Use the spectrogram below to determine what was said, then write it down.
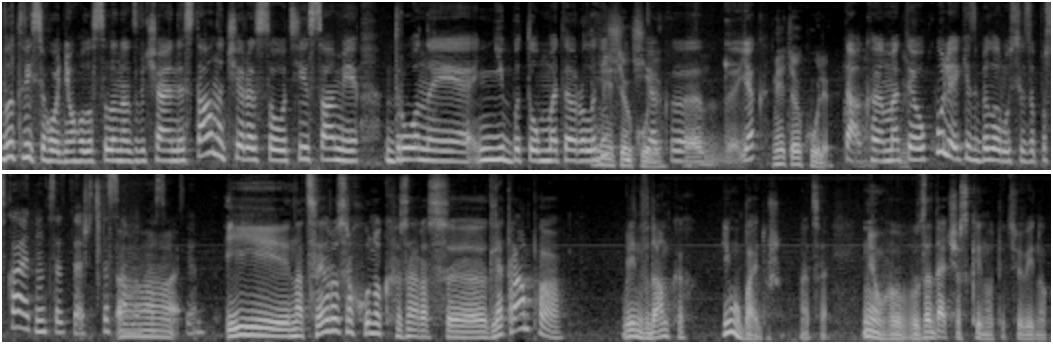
В Литві сьогодні оголосили надзвичайний стан через ці самі дрони, нібито метеорологічні, Метеокулі. як, е, як? Метеокулі. Так, е, метеокулі, які з Білорусі запускають. Ну це теж те саме по суті. І на це розрахунок зараз е, для Трампа. Він в дамках, йому байдуже на це. Ну, задача скинути цю війну.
